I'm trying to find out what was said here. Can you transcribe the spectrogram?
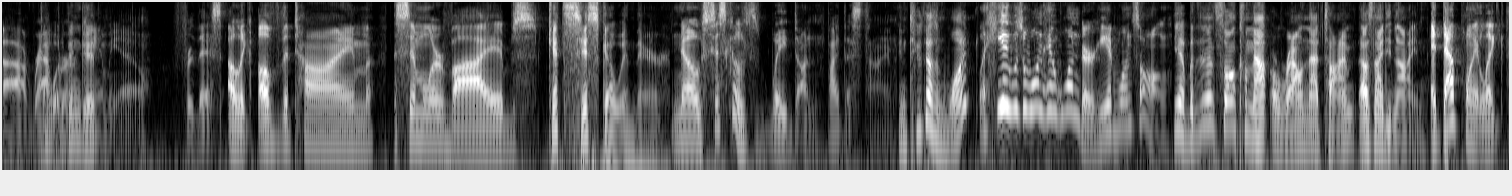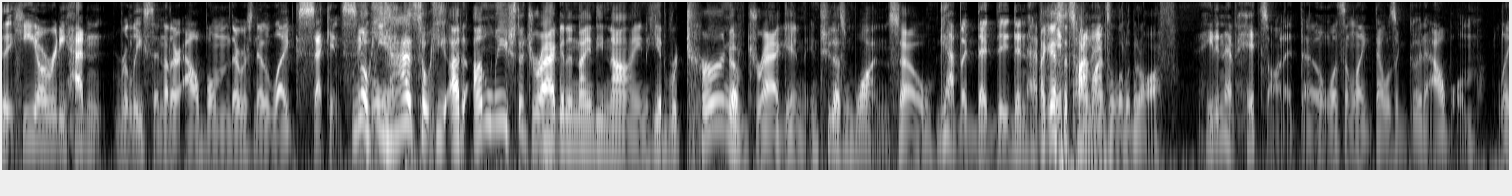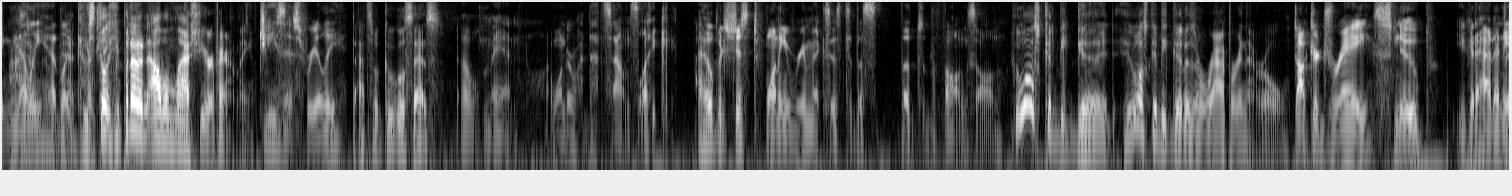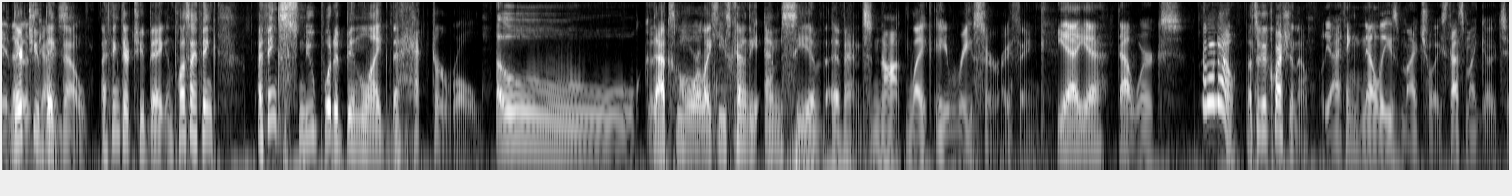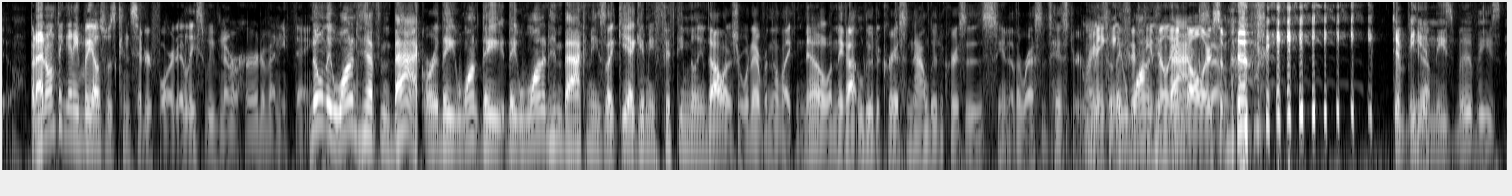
uh, rapper would've been good. cameo for this. Uh, like of the time, similar vibes. Get Sisqó in there. No, Sisqó's way done by this time. In 2001? Like he was a one-hit wonder. He had one song. Yeah, but didn't that song come out around that time? That was 99. At that point, like the, he already hadn't released another album. There was no like second single. No, he had, so he had Unleashed the Dragon in 99. He had Return of Dragon in 2001, so Yeah, but that they didn't have. I guess the timeline's a little bit off. He didn't have hits on it though. It wasn't like that was a good album. Like Nelly had like. he still he put out an album last year apparently. Jesus, really? That's what Google says. Oh man, I wonder what that sounds like. I hope it's just 20 remixes to the the, to the thong song. Who else could be good? Who else could be good as a rapper in that role? Dr. Dre, Snoop. You could have had any of those. They're too guys. big though. I think they're too big. And plus I think I think Snoop would have been like the Hector role. Oh, good That's call. more like he's kind of the MC of the event, not like a racer, I think. Yeah, yeah, that works. I don't know. That's a good question though. Yeah, I think Nelly's my choice. That's my go-to. But I don't think anybody else was considered for it. At least we've never heard of anything. No, they wanted to have him back, or they want they they wanted him back, and he's like, "Yeah, give me fifty million dollars or whatever." And they're like, "No," and they got Ludacris, and now Ludacris is you know the rest is history, right? making so they fifty wanted him million dollars so- a movie to be Yep. in these movies.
